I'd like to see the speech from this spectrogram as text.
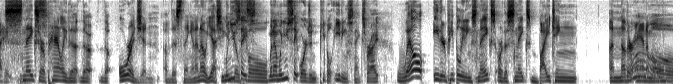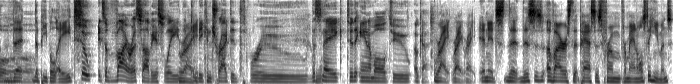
I hate Snakes are apparently the, the the origin of this thing. And I know, yes, you When can you go say full. when I, when you say origin, people eating snakes, right? well, either people eating snakes or the snakes biting another animal that the people ate. So it's a virus, obviously, that Right. can be contracted through the snake to the animal to okay. Right, right, right. And it's the this is a virus that passes from from animals to humans.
